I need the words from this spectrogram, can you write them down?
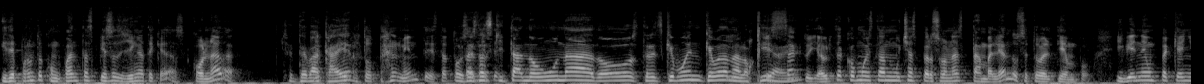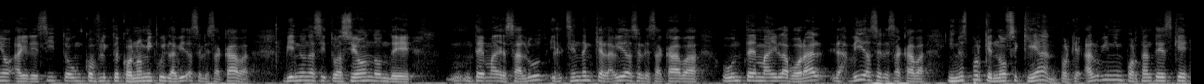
Y de pronto, ¿con cuántas piezas de Jenga te quedas? Con nada. Se te va a caer. Totalmente, está O sea, totalmente... estás quitando una, dos, tres. Qué, buen, qué buena analogía. ¿eh? Exacto, y ahorita cómo están muchas personas tambaleándose todo el tiempo. Y viene un pequeño airecito, un conflicto económico y la vida se les acaba. Viene una situación donde un tema de salud y sienten que la vida se les acaba, un tema ahí laboral, la vida se les acaba. Y no es porque no se quieran, porque algo bien importante es que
